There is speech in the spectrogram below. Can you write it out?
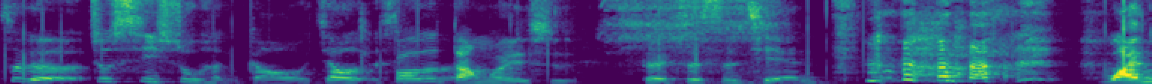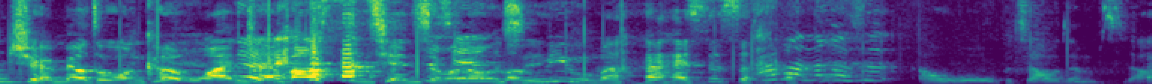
这个就系数很高，叫什么不知道这单位是对，是四千，完全没有做功课，完全不知道四千什么东西。吗？还是什么？他们那个是哦，我我不知道，我真的不知道，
